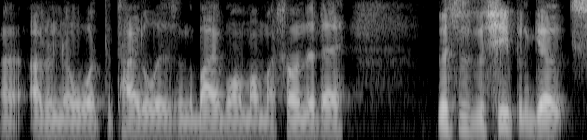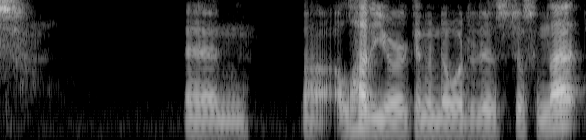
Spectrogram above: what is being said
uh, I don't know what the title is in the Bible. I'm on my phone today. This is the sheep and goats. And uh, a lot of you are going to know what it is just from that.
